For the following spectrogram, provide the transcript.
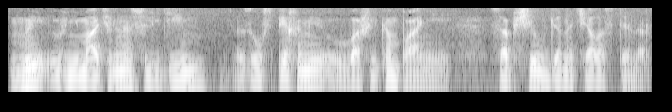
«Мы внимательно следим за успехами вашей компании», — сообщил для начала Стэннерд.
